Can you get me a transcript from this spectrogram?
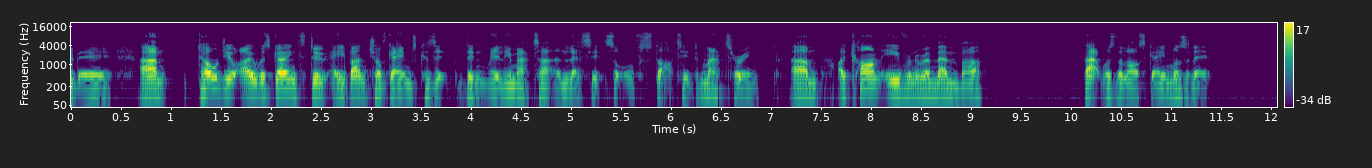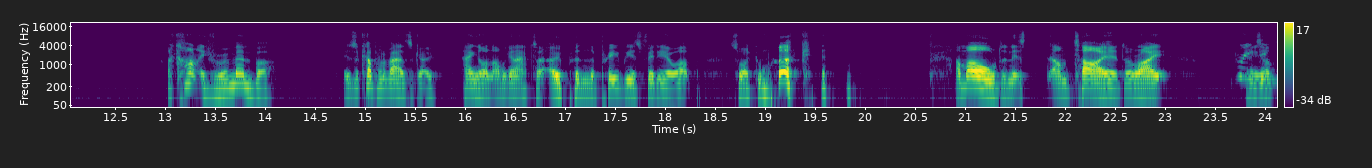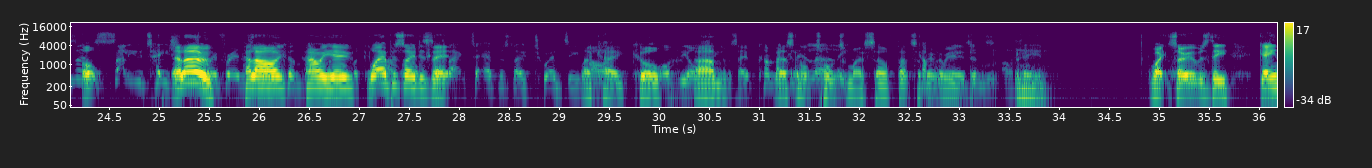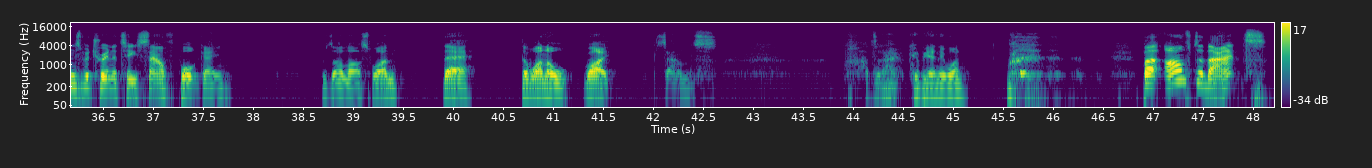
a. Um, told you I was going to do a bunch of games because it didn't really matter unless it sort of started mattering. Um, I can't even remember. That was the last game, wasn't it? I can't even remember. It was a couple of hours ago. Hang on, I'm going to have to open the previous video up so I can work. I'm old and it's I'm tired, all right? Greetings and oh. salutations, Hello, friends. hello. How are you? What episode is it? Back to episode 25 Okay, cool. Of the old Um, Bingham Save. Come back Let's not talk early. to myself. That's a bit weird. reasons. I'll show you. Right, so it was the Gainsborough Trinity Southport game. Was our last one. There. The one all. Right. Sounds I don't know, could be anyone. but after that,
